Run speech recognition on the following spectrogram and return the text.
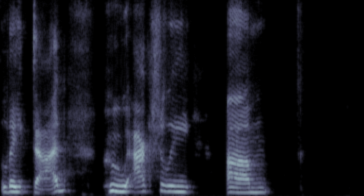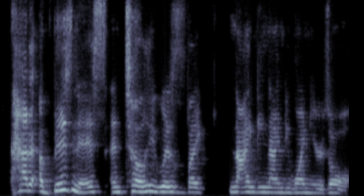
late dad, who actually um, had a business until he was like 90, 91 years old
